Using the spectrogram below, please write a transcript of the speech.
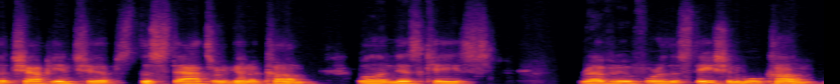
The championships, the stats are going to come. Well, in this case, revenue for the station will come.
